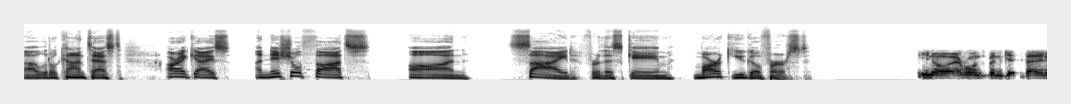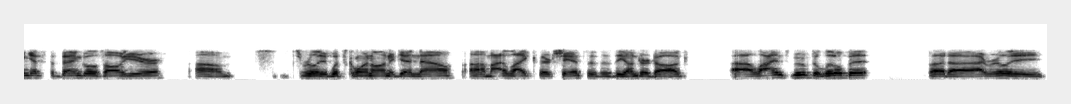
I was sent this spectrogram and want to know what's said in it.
uh, little contest. All right, guys, initial thoughts on side for this game. Mark, you go first. You know, everyone's been get, betting against the Bengals all year. Um, it's really what's going on again now. Um, I like their chances as the underdog. Uh, Lions moved a little bit, but uh, I really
